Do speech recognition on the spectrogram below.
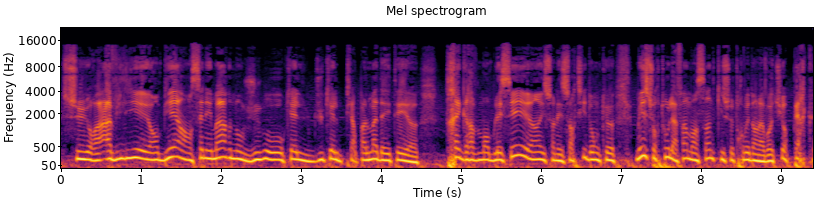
sur Avilliers en Bière, en Seine-et-Marne, auquel, duquel Pierre Palmade a été euh, très gravement blessé. Hein, il s'en est sorti donc, mais surtout la femme enceinte qui se trouvait dans la voiture percutée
